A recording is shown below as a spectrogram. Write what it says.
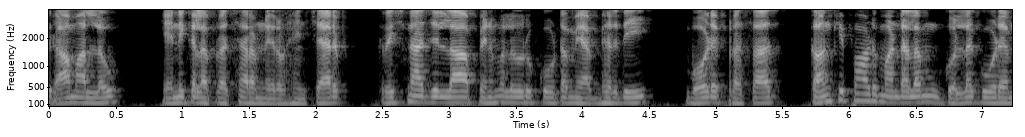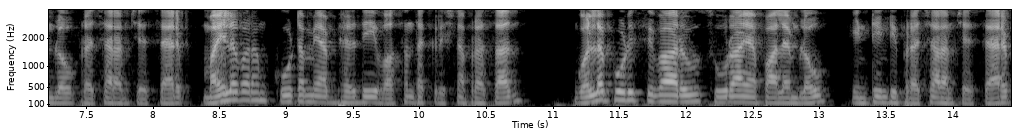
గ్రామాల్లో ఎన్నికల ప్రచారం నిర్వహించారు. కృష్ణా జిల్లా పెనమలూరు కూటమి అభ్యర్థి బోడె ప్రసాద్ కంకిపాడు మండలం గొల్లగూడెంలో ప్రచారం చేశారు. మైలవరం కూటమి అభ్యర్థి వసంత కృష్ణప్రసాద్ గొల్లపూడి శివారు సూరాయపాలెంలో ఇంటింటి ప్రచారం చేశారు.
